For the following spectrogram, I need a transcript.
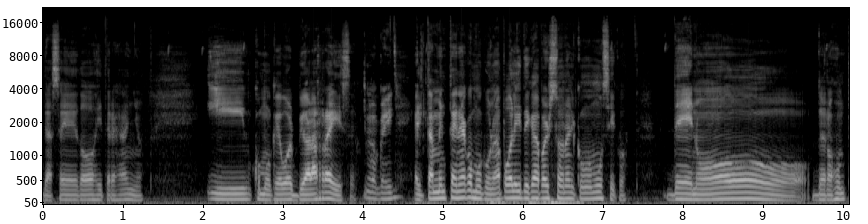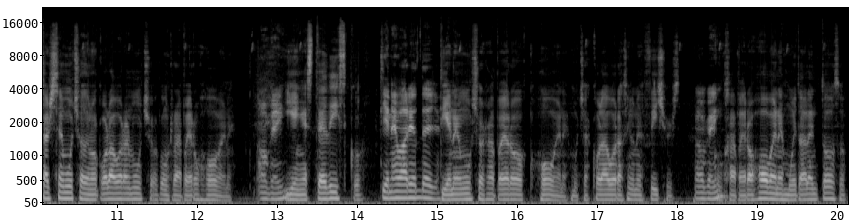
de hace dos y tres años y como que volvió a las raíces. Okay. Él también tenía como que una política personal como músico de no de no juntarse mucho, de no colaborar mucho con raperos jóvenes. Okay. Y en este disco tiene varios de ellos. Tiene muchos raperos jóvenes, muchas colaboraciones, features con raperos jóvenes muy talentosos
